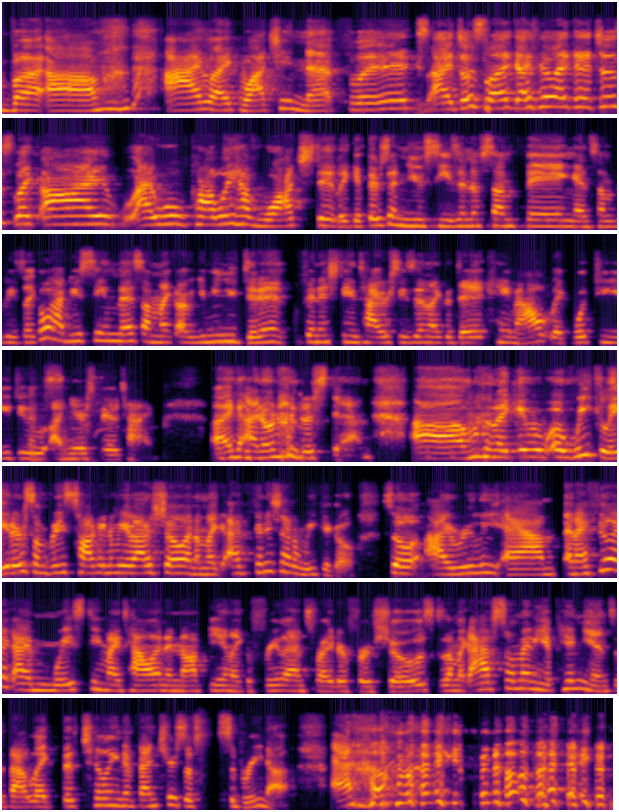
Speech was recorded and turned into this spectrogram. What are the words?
but um i like watching netflix. I just like i feel like it just like i i will probably have watched it like if there's a new season of something and somebody's like oh have you seen this? I'm like oh you mean you didn't finish the entire season like the day it came out? Like what do you do on your spare time Like I don't understand. Um, like a week later, somebody's talking to me about a show, and I'm like, I finished that a week ago. So I really am, and I feel like I'm wasting my talent and not being like a freelance writer for shows because I'm like I have so many opinions about like the chilling adventures of Sabrina, and I'm like, you know, like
